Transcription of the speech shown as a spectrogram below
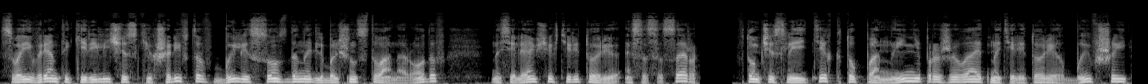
Свои варианты кириллических шрифтов были созданы для большинства народов, населяющих территорию СССР, в том числе и тех, кто поныне проживает на территориях бывшей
